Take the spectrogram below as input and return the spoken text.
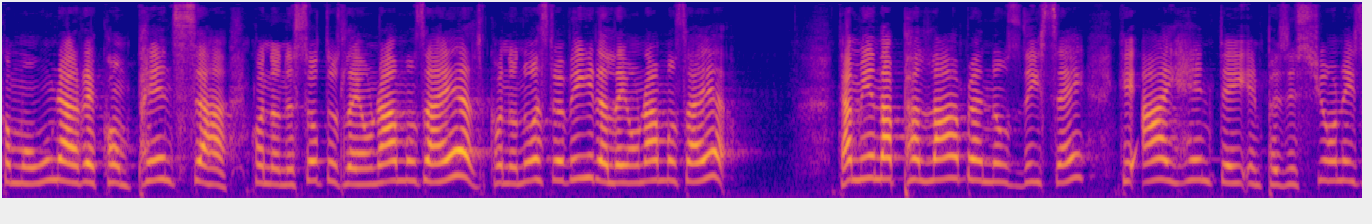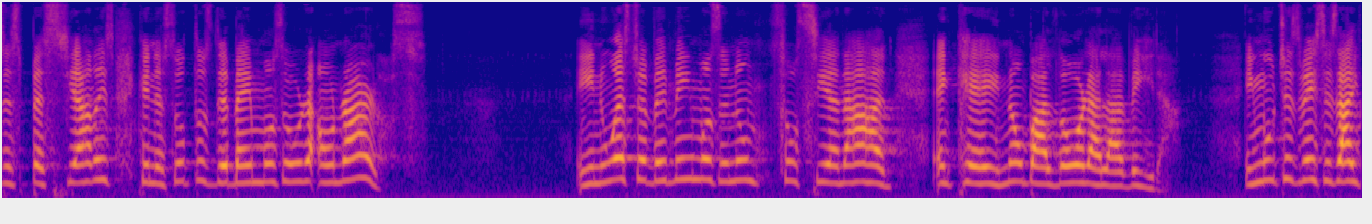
como una recompensa cuando nosotros le honramos a Él, cuando nuestra vida le honramos a Él. También la palabra nos dice que hay gente en posiciones especiales que nosotros debemos honrarlos. Y nosotros vivimos en una sociedad en que no valora la vida. Y muchas veces hay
